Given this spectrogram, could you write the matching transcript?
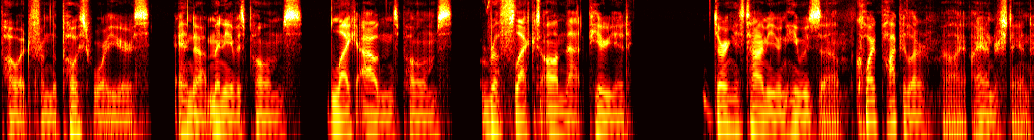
poet from the post war years, and uh, many of his poems, like Auden's poems, reflect on that period. During his time, even, he was um, quite popular, I, I understand.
